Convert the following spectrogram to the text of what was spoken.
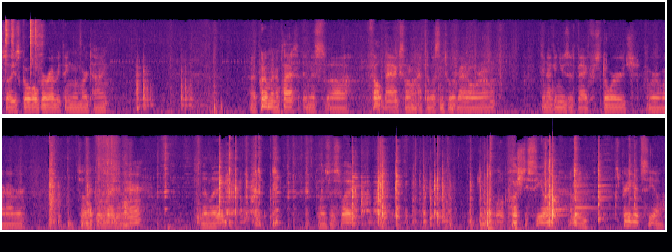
So I just go over everything one more time. I put them in a plastic in this uh, felt bag so I don't have to listen to it rattle around. And I can use this bag for storage or whatever. So that goes right in there. The lid goes this way. Give it a little push to seal it. I mean, it's pretty good seal.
